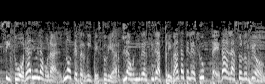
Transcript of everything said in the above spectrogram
Si tu horario laboral no te permite estudiar, la Universidad Privada Telesub te da la solución.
